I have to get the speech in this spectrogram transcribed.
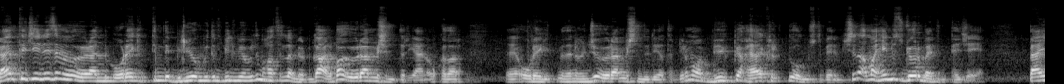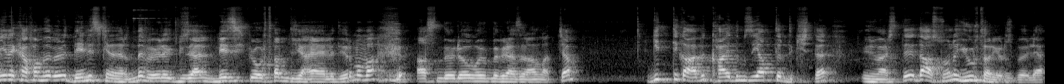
Ben TC'yi ne zaman öğrendim? Oraya gittiğimde biliyor muydum bilmiyor muydum hatırlamıyorum. Galiba öğrenmişimdir yani o kadar e, oraya gitmeden önce öğrenmiştim diye hatırlıyorum ama büyük bir hayal kırıklığı olmuştu benim için ama henüz görmedim TC'yi. Ben yine kafamda böyle deniz kenarında böyle güzel nezih bir ortam diye hayal ediyorum ama aslında öyle olmadığını da birazdan anlatacağım. Gittik abi kaydımızı yaptırdık işte üniversiteye. Daha sonra yurt arıyoruz böyle.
